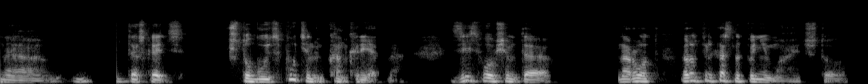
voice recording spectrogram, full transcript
так сказать, что будет с Путиным конкретно, здесь, в общем-то, народ, народ прекрасно понимает, что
